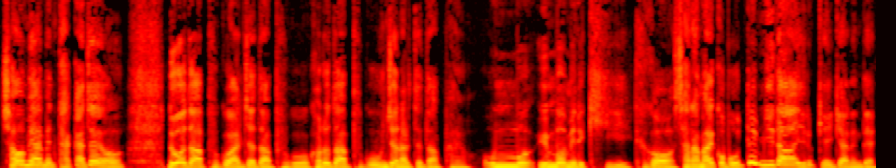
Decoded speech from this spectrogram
처음에 하면 다 까져요. 누워도 아프고 앉아도 아프고 걸어도 아프고 운전할 때도 아파요. 윗몸, 윗몸 일으키기 그거 사람 할 거 못 됩니다 이렇게 얘기하는데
